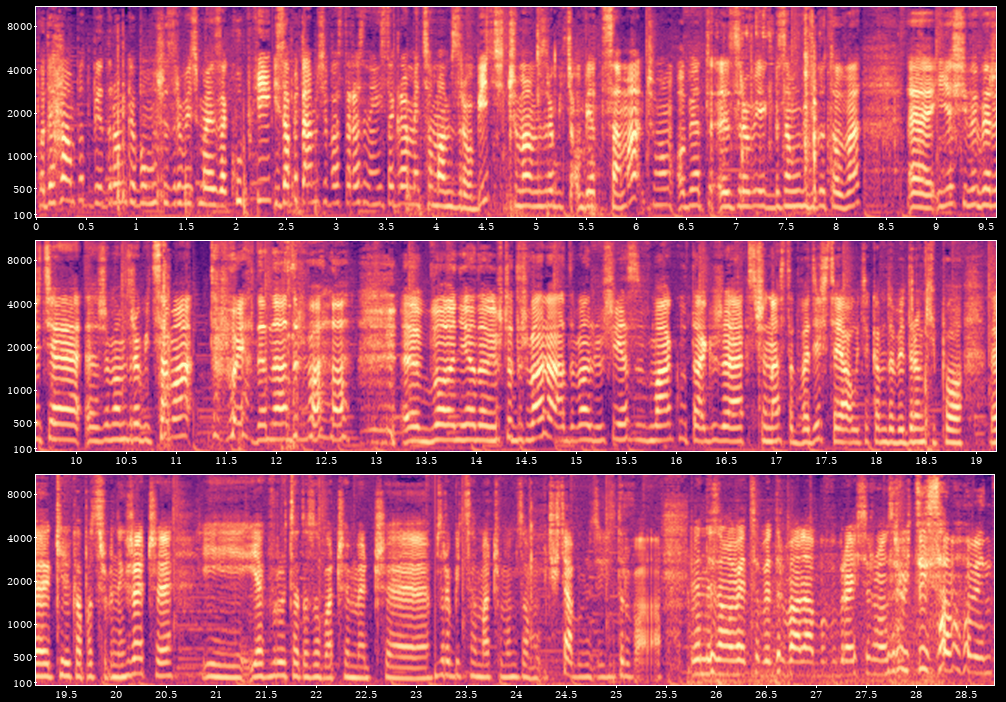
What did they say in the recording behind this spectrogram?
Podjechałam pod Biedronkę, bo muszę zrobić moje zakupki i zapytałam się was teraz na Instagramie, co mam zrobić. Czy mam zrobić obiad sama, czy mam obiad e, zrobić jakby zamówić gotowe. E, I jeśli wybierzecie, że mam zrobić sama, to pojadę na Drwala, bo nie jadam jeszcze Drwala, a Już jest w maku, także z 13.20 ja uciekam do Biedronki po e, kilka potrzebnych rzeczy i jak wrócę, to zobaczymy, czy zrobić sama czy mam zamówić. Chciałabym zjeść drwala. Będę zamawiać sobie drwala, bo wybraliście, że mam zrobić coś sama, więc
